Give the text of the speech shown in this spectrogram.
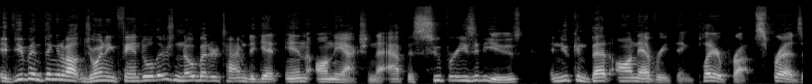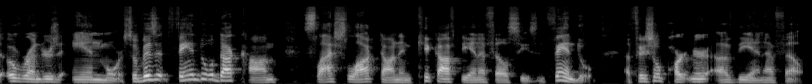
If you've been thinking about joining FanDuel, there's no better time to get in on the action. The app is super easy to use and you can bet on everything player props, spreads, over-unders, and more. So visit fanduel.com slash locked on and kick off the NFL season. FanDuel, official partner of the NFL.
